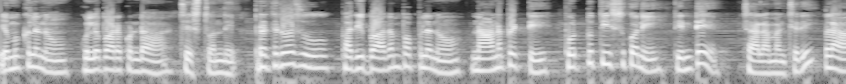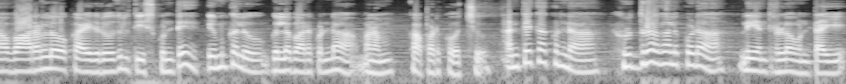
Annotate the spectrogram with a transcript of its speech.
ఎముకలను గుల్లబారకుండా చేస్తుంది. ప్రతిరోజు పది బాదం పప్పులను నానపెట్టి పొట్టు తీసుకొని తింటే చాలా మంచిది. అలా వారంలో ఒక ఐదు రోజులు తీసుకుంటే ఎముకలు గుల్లబారకుండా మనం కాపాడుకోవచ్చు. అంతేకాకుండా హృద్రోగాలు కూడా నియంత్రణలో ఉంటాయి.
